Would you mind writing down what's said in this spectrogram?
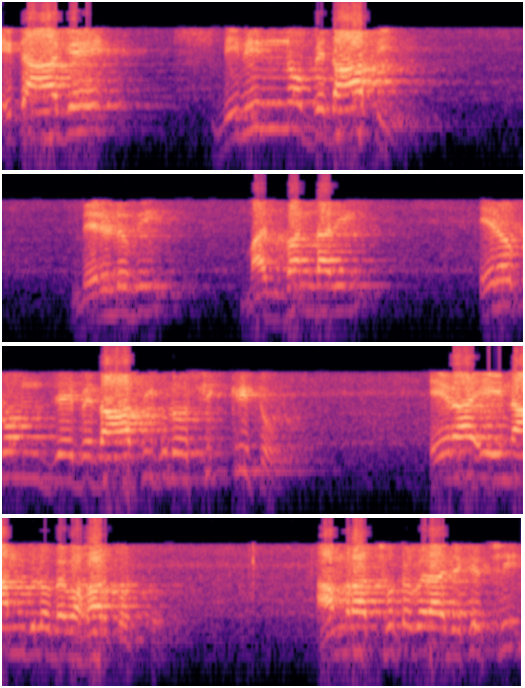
এটা আগে বিভিন্ন বেদাতি, বেরলবি মাঝভান্ডারি এরকম যে বেদাতিগুলো স্বীকৃত, এরা এই নামগুলো ব্যবহার করত। আমরা ছোটবেলায় দেখেছি,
